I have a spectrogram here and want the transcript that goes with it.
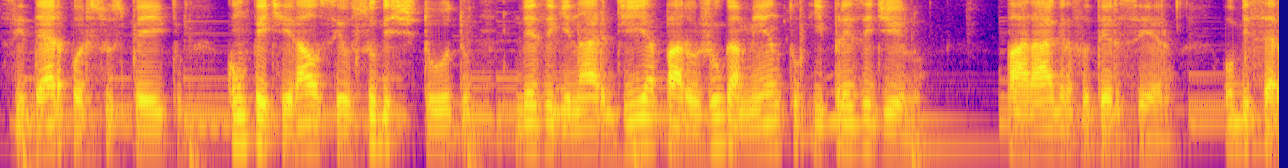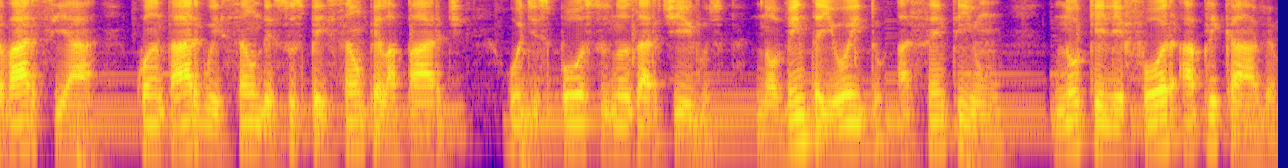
se der por suspeito, competirá ao seu substituto designar dia para o julgamento e presidi-lo. Parágrafo 3. Observar-se-á, quanto à arguição de suspeição pela parte, o dispostos nos artigos 98 a 101, no que lhe for aplicável,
